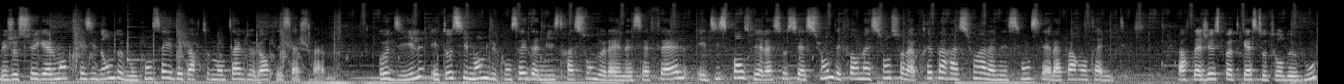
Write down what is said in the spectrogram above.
mais je suis également présidente de mon conseil départemental de l'Ordre des sages-femmes. Odile est aussi membre du conseil d'administration de la NSFL et dispense via l'association des formations sur la préparation à la naissance et à la parentalité. Partagez ce podcast autour de vous,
